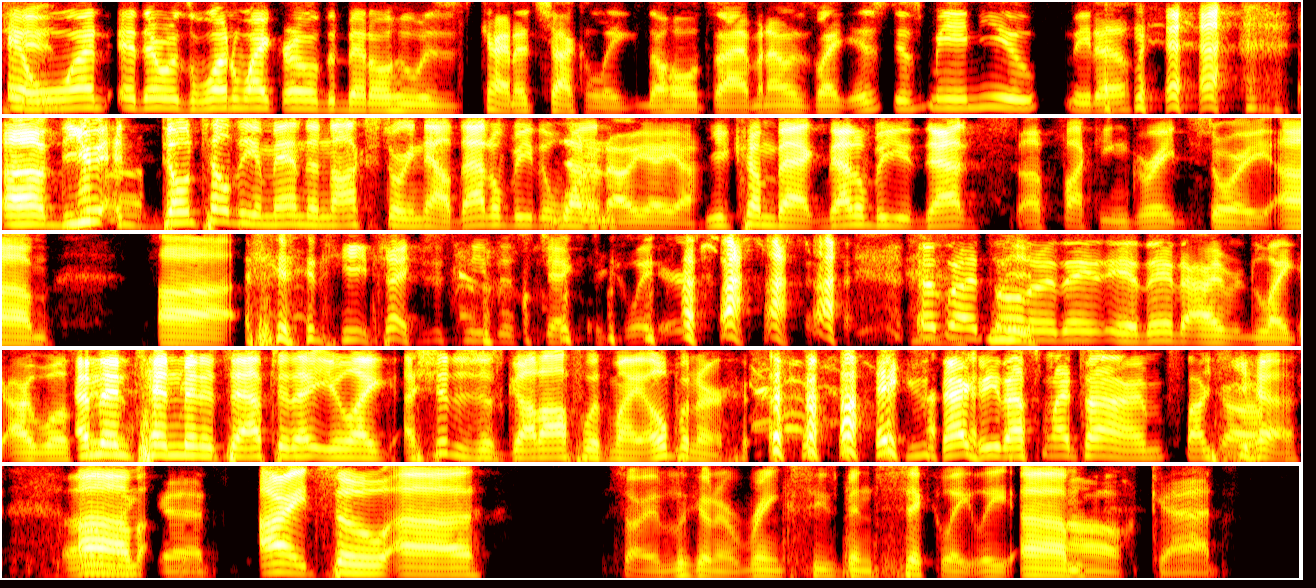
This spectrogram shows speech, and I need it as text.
and one and there was one white girl in the middle who was kind of chuckling the whole time. And I was like, it's just me and you, you know? uh, you don't tell the Amanda Knox story now. That'll be the no, no, no, yeah, yeah. You come back. That'll be that's a fucking great story. Um, uh, I just need this check to clear. That's what I told her. They, and then I like I will say and then this. ten minutes after that, you're like, I should have just got off with my opener. exactly that's my time. Fuck off. yeah. Oh Um, god. All right. So, uh, sorry, looking at Rinks. He's been sick lately. Um, oh god.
